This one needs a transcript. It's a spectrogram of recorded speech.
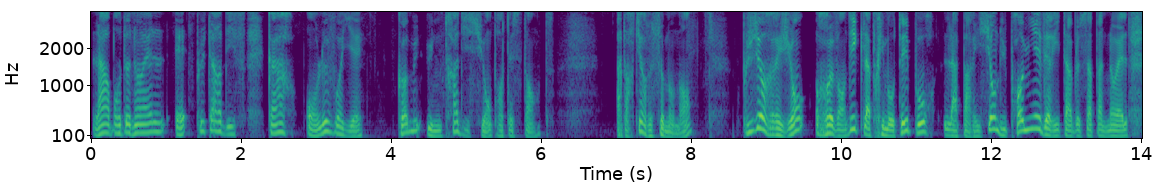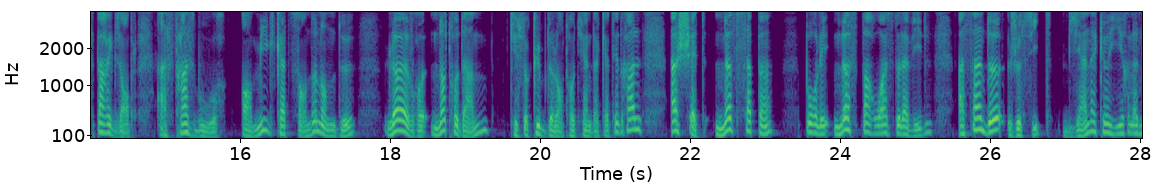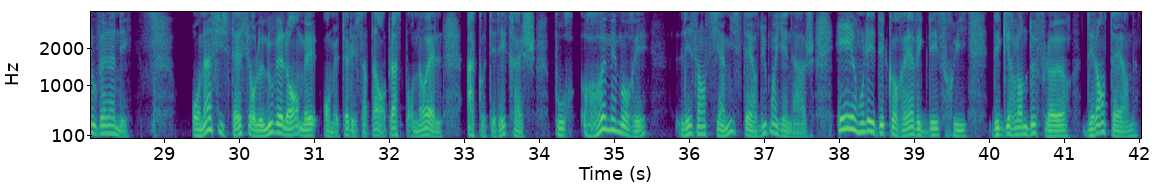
L'arbre de Noël est plus tardif, car on le voyait comme une tradition protestante. À partir de ce moment, plusieurs régions revendiquent la primauté pour l'apparition du premier véritable sapin de Noël. Par exemple, à Strasbourg, en 1492, l'œuvre Notre-Dame, qui s'occupe de l'entretien de la cathédrale, achète neuf sapins pour les neuf paroisses de la ville, afin de, je cite, bien accueillir la nouvelle année. On insistait sur le nouvel an, mais on mettait les sapins en place pour Noël, à côté des crèches, pour remémorer les anciens mystères du Moyen Âge, et on les décorait avec des fruits, des guirlandes de fleurs, des lanternes.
